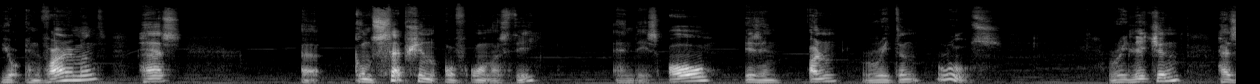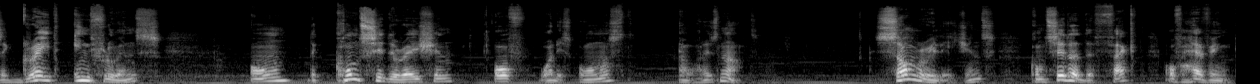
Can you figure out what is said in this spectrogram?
Your environment has a conception of honesty and this all is in unwritten rules. Religion has a great influence on the consideration of what is honest and what is not. Some religions consider the fact of having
